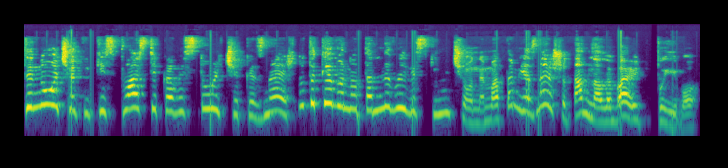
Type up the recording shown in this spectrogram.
тиночок, якісь пластикові стульчики. Знаєш, ну таке воно там не вивіски, нічого нема. Там я знаю, що там наливають пиво.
